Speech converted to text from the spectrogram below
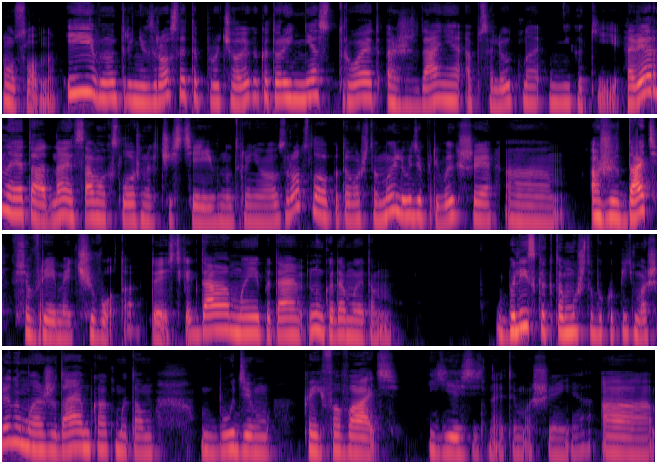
ну, условно. И внутренний взрослый — это про человека, который не строит ожидания абсолютно никакие. Наверное, это одна из самых сложных частей внутреннего взрослого, потому что мы люди, привыкшие э, ожидать все время чего-то. То есть, когда мы пытаем, ну, когда мы там близко к тому, чтобы купить машину, мы ожидаем, как мы там будем кайфовать ездить на этой машине, а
